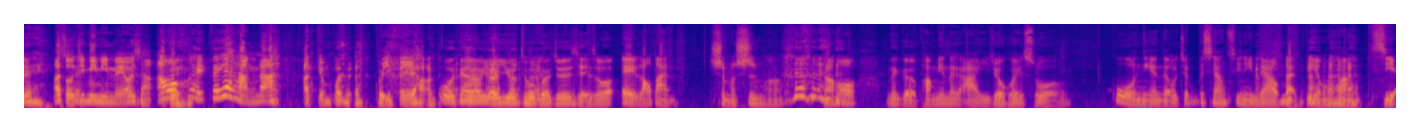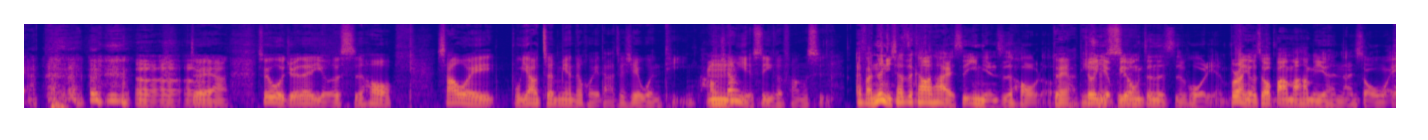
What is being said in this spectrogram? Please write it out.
对，啊，手机明明没有响 啊，我快飞航啦！啊，根本 鬼飞航。我看到一个 YouTuber 就是写说：“哎，老板，什么事吗？” 然后那个旁边那个阿姨就回说：“过年了，我就不相信你老板编换假。”嗯嗯嗯，对啊，所以我觉得有的时候。稍微不要正面的回答这些问题，好像也是一个方式。哎、反正你下次看到他也是一年之后了。对啊，就也不用真的撕破脸，不然有时候爸妈他们也很难收尾。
